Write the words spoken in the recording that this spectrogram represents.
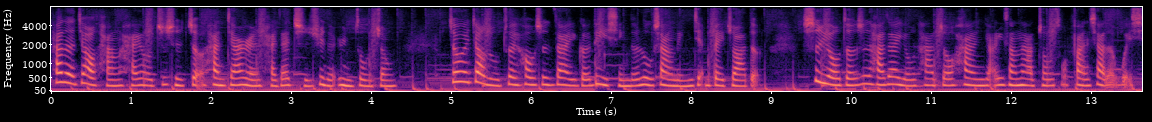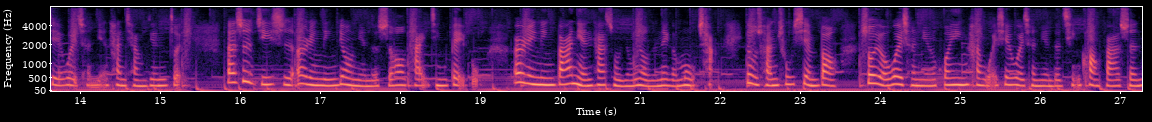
他的教堂还有支持者和家人还在持续的运作中。这位教主最后是在一个例行的路上临检被抓的，事由则是他在犹他州和亚利桑那州所犯下的猥亵未成年和强奸罪。但是，即使二零零六年的时候他已经被捕，二零零八年他所拥有的那个牧场又传出线报，说有未成年婚姻和猥亵未成年的情况发生，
